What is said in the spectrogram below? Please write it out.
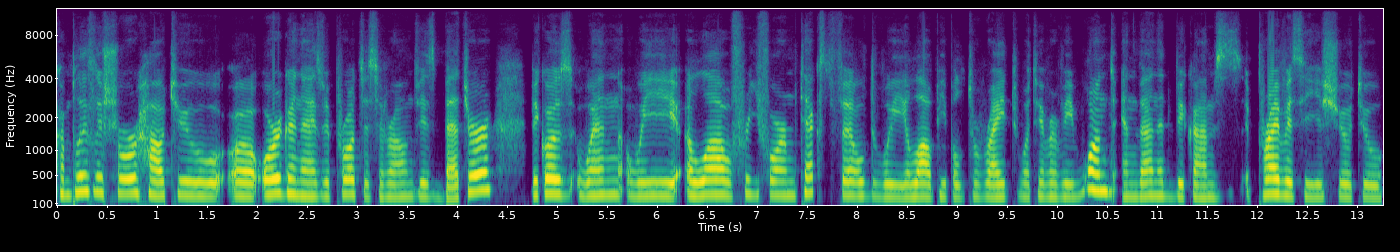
completely sure how to uh, organize the process around this better because when we allow free form text field, we allow people to write whatever we want and then it becomes a privacy issue to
